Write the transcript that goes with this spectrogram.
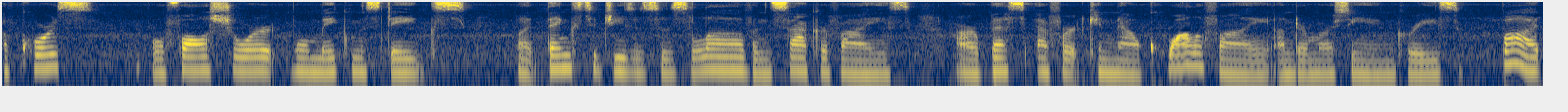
Of course, we'll fall short, we'll make mistakes, but thanks to Jesus' love and sacrifice, our best effort can now qualify under mercy and grace. But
